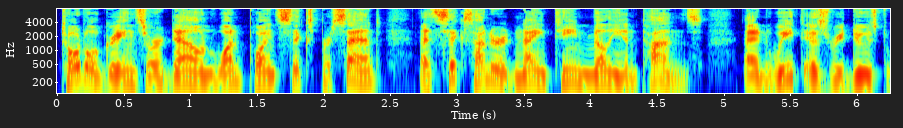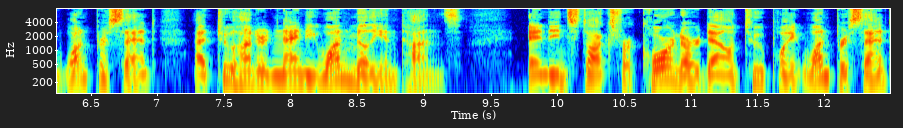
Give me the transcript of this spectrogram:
Total grains are down 1.6% at 619 million tons, and wheat is reduced 1% at 291 million tons. Ending stocks for corn are down 2.1%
